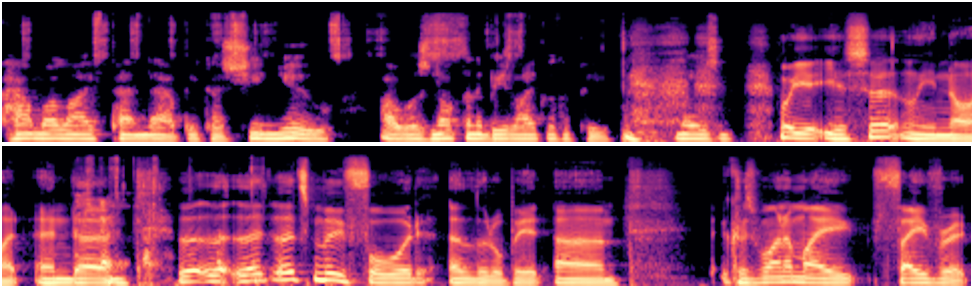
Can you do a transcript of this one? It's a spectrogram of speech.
how my life panned out because she knew I was not going to be like other people. Amazing. well, you're certainly not. And um, let, us move forward a little bit um, because one of my favorite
